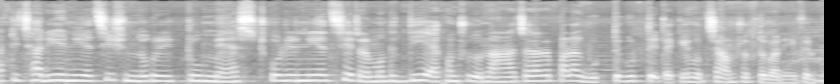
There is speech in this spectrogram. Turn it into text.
আটি ছাড়িয়ে নিয়েছি, সুন্দর করে একটু ম্যাশ করে নিয়েছি। এটার মধ্যে দিয়ে এখন শুধু নাড়াচাড়ার পাড়া ঘুরতে ঘুরতে এটাকে হচ্ছে আমসত্ত্ব বানিয়ে ফেলব।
